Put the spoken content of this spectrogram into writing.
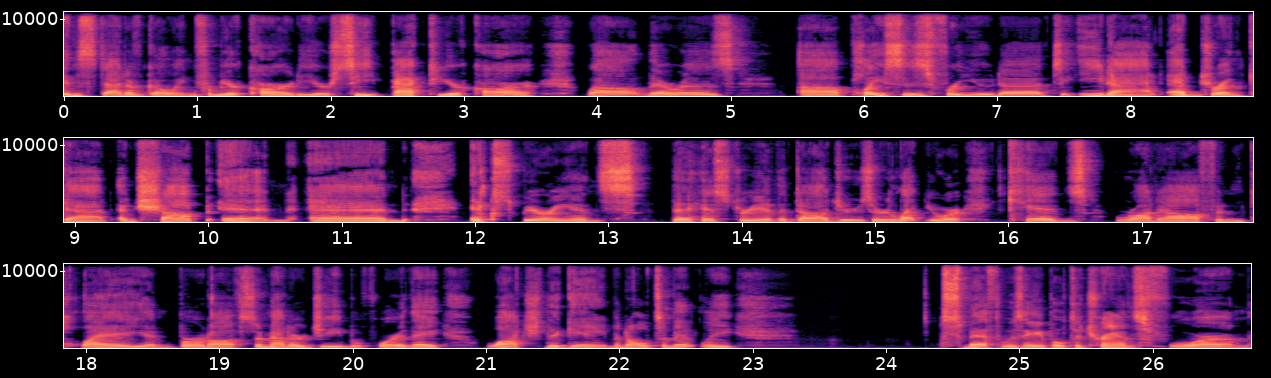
instead of going from your car to your seat back to your car, well, there was uh, places for you to to eat at and drink at and shop in and experience the history of the Dodgers or let your kids run off and play and burn off some energy before they watch the game. And ultimately, Smith was able to transform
